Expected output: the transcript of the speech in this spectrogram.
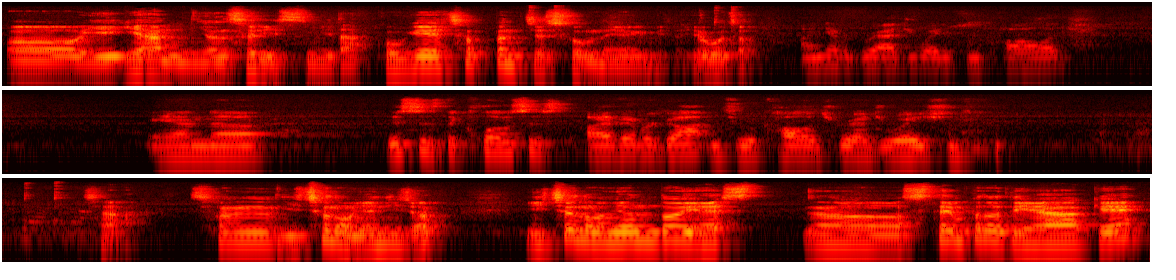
어, 얘기한 연설이 있습니다. 그게 첫 번째 수업 내용입니다. 요거죠. I never graduated from college, and uh, this is the closest I've ever gotten to a college graduation. 자, 2005년이죠. 2005년도에 어, 스탠퍼드 대학의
